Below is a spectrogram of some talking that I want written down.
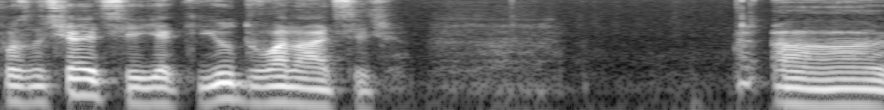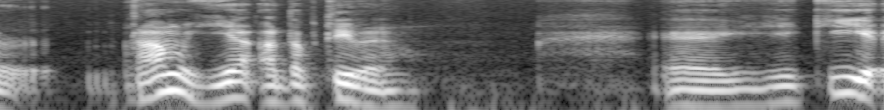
позначається як Ю-12. Там є адаптиви, е, які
